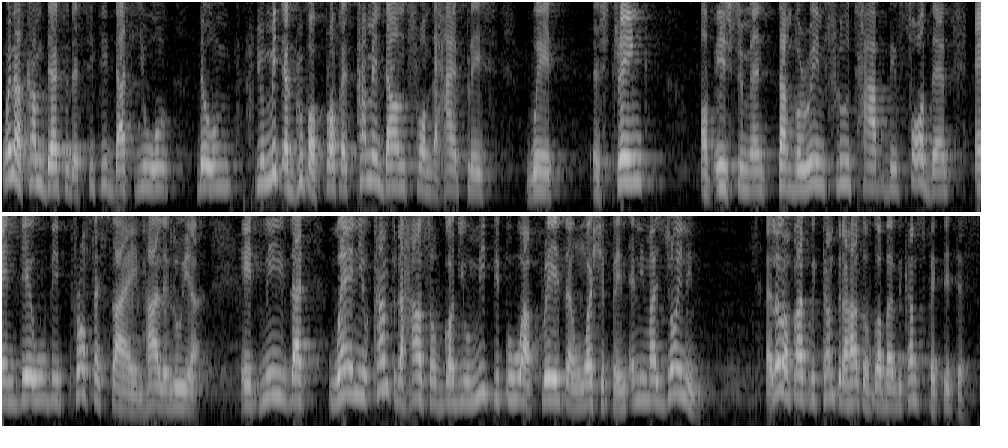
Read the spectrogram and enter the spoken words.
When I come there to the city, that you will, they will you meet a group of prophets coming down from the high place with a string of instruments, tambourine, flute, harp before them, and they will be prophesying. Hallelujah. It means that when you come to the house of God, you meet people who are praising and worshiping, and you must join in. A lot of us, we come to the house of God, but we become spectators.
